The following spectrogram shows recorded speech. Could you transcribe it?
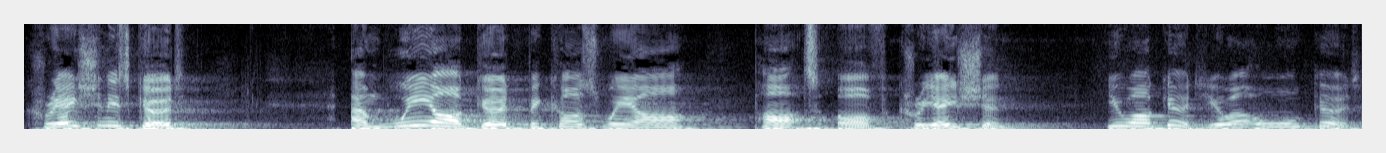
Creation is good, and we are good because we are part of creation. You are good. You are all good.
